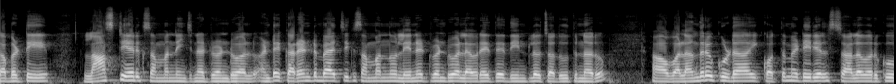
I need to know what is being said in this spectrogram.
కాబట్టి లాస్ట్ ఇయర్కి సంబంధించినటువంటి వాళ్ళు అంటే కరెంట్ బ్యాచ్కి సంబంధం లేనటువంటి వాళ్ళు ఎవరైతే దీంట్లో చదువుతున్నారో వాళ్ళందరూ కూడా ఈ కొత్త మెటీరియల్స్ చాలా వరకు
